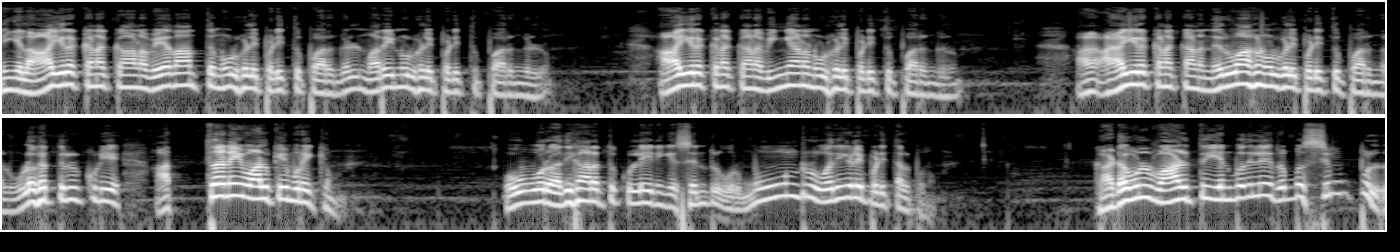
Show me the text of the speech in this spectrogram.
நீங்கள் ஆயிரக்கணக்கான வேதாந்த நூல்களை படித்து பாருங்கள் மறைநூல்களை படித்து பாருங்கள் ஆயிரக்கணக்கான விஞ்ஞான நூல்களை படித்து பாருங்கள். ஆயிரக்கணக்கான நிர்வாக நூல்களை படித்து பாருங்கள். உலகத்தில் இருக்கக்கூடிய அத்தனை வாழ்க்கை முறைக்கும் ஒவ்வொரு அதிகாரத்துக்குள்ளே நீங்கள் சென்று ஒரு மூன்று வரிகளை படித்தால் போதும். கடவுள் வாழ்த்து என்பதிலே ரொம்ப சிம்பிள்.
